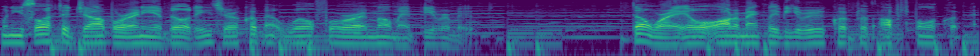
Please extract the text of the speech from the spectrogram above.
When you select a job or any abilities, your equipment will for a moment be removed. Don't worry, it will automatically be re-equipped with optimal equipment.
